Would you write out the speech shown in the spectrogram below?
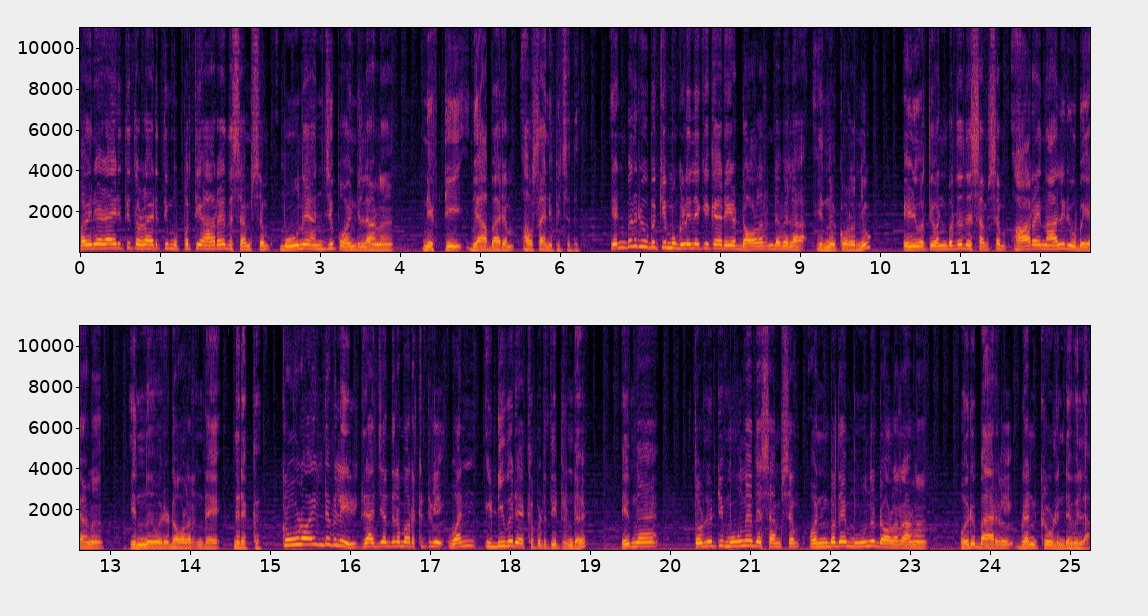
പതിനേഴായിരത്തി തൊള്ളായിരത്തി മുപ്പത്തി ആറ് ദശാംശം മൂന്ന് അഞ്ച് പോയിന്റിലാണ് നിഫ്റ്റി വ്യാപാരം അവസാനിപ്പിച്ചത്. എൺപത് രൂപയ്ക്ക് മുകളിലേക്ക് കയറിയ ഡോളറിന്റെ വില ഇന്ന് കുറഞ്ഞു. എഴുപത്തി ഒൻപത് ദശാംശം ആറ് നാല് രൂപയാണ് ഇന്ന് ഒരു ഡോളറിന്റെ നിരക്ക്. ക്രൂഡ് ഓയിലിന്റെ വിലയിൽ രാജ്യാന്തര മാർക്കറ്റിൽ വൻ ഇടിവ് രേഖപ്പെടുത്തിയിട്ടുണ്ട്. ഇന്ന് തൊണ്ണൂറ്റി മൂന്ന് ദശാംശം ഒൻപത് മൂന്ന് ഡോളറാണ് ഒരു ബാരൽ ബ്രൻ ക്രൂഡിന്റെ വില.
